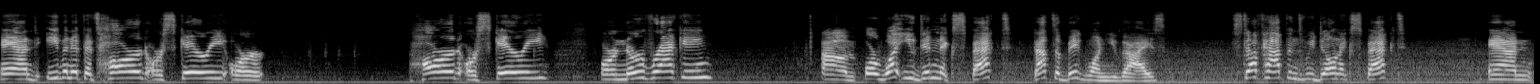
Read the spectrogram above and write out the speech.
And even if it's hard or scary or hard or scary or nerve wracking um, or what you didn't expect, that's a big one, you guys. Stuff happens we don't expect, and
